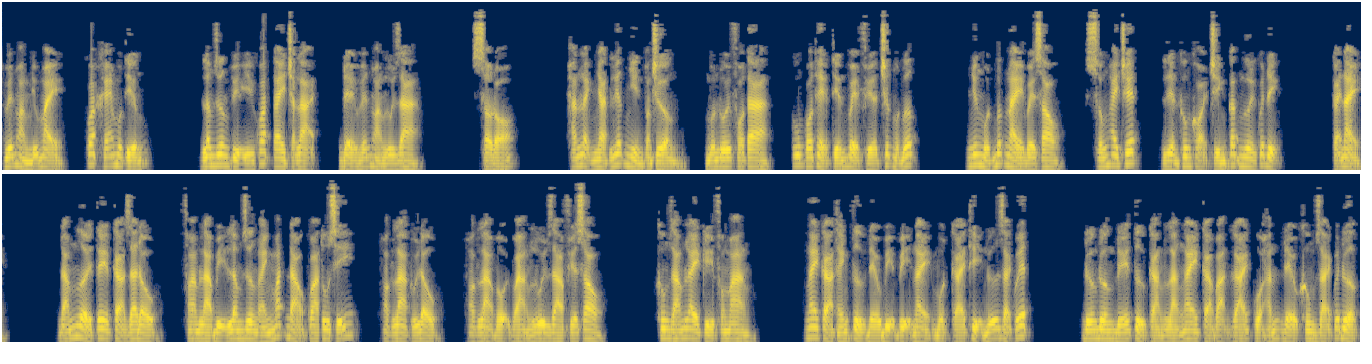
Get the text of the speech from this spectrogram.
huyễn hoàng nhữ mày, quát khẽ một tiếng. Lâm dương tùy ý khoát tay chặn lại, để huyễn hoàng lui ra. Sau đó, hắn lạnh nhạt liếc nhìn toàn trường, muốn đối phó ta, cũng có thể tiến về phía trước một bước. Nhưng một bước này về sau, sống hay chết, liền không khỏi chính các ngươi quyết định. Cái này, đám người tê cả ra đầu phàm là bị lâm dương ánh mắt đảo qua tu sĩ, hoặc là cúi đầu, hoặc là vội vàng lui ra phía sau, không dám lay kỳ phong mang. Ngay cả thánh tử đều bị vị này một cái thị nữ giải quyết. Đương đương đế tử càng là ngay cả bạn gái của hắn đều không giải quyết được.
